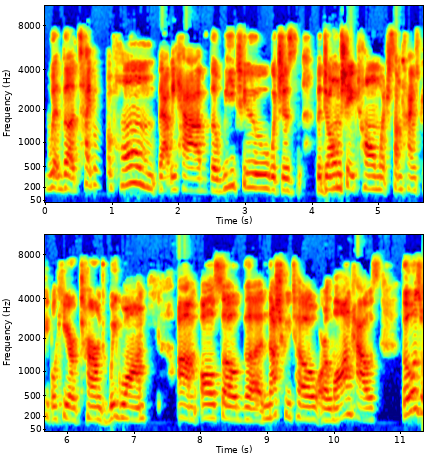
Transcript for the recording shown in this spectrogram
with the type of home that we have, the Wetu, which is the dome shaped home, which sometimes people hear termed wigwam, um, also the Nushkito or longhouse, those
